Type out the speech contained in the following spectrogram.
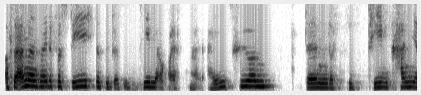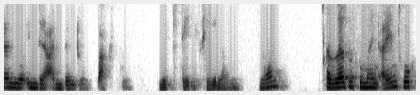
Auf der anderen Seite verstehe ich, dass sie das System auch erstmal einführen, denn das System kann ja nur in der Anwendung wachsen mit den Fehlern. Ja? Also das ist so mein Eindruck,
